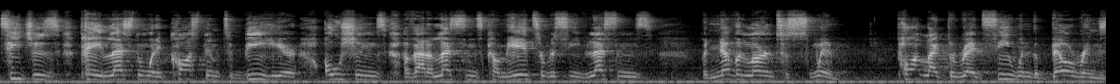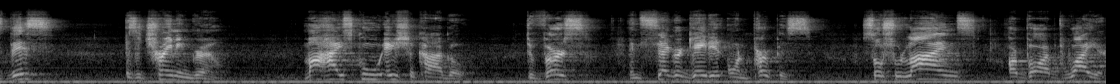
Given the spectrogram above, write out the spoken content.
Teachers pay less than what it costs them to be here. Oceans of adolescents come here to receive lessons but never learn to swim. Part like the Red Sea when the bell rings. This is a training ground. My high school is Chicago, diverse and segregated on purpose. Social lines are barbed wire.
